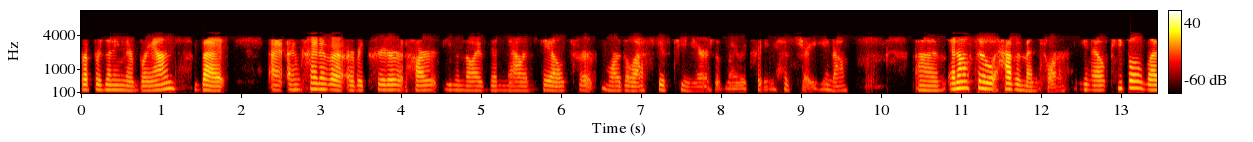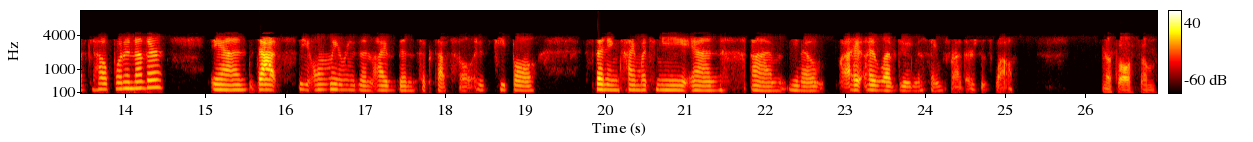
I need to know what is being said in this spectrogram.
representing their brand, but I, I'm kind of a, a recruiter at heart, even though I've been now in sales for more the last 15 years of my recruiting history, you know. Um, and also have a mentor. You know, people love to help one another, and that's the only reason I've been successful is people spending time with me and um, you know, I, I love doing the same for others as well. That's awesome.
